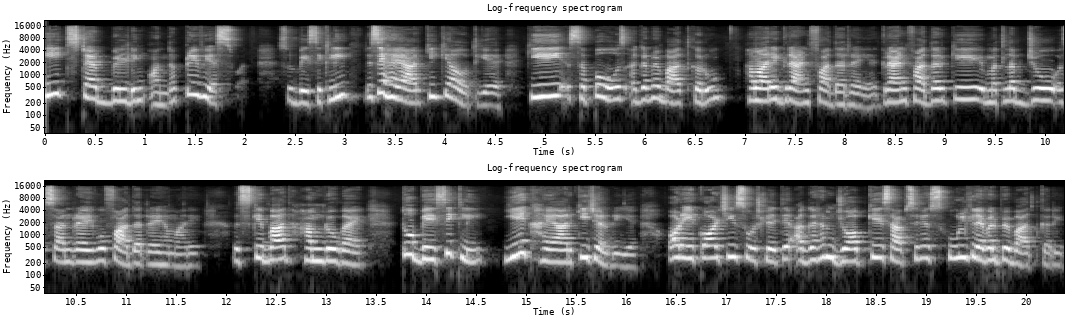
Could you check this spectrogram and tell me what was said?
each step building on the previous one so basically जैसे हयारकी क्या होती है कि सपोज़ अगर मैं बात करूँ हमारे ग्रैंडफादर रहे हैं। ग्रैंडफादर के मतलब जो सन रहे, वो फादर रहे हमारे। इसके बाद हम लोग आए। तो बेसिकली ये एक हयारकी चल रही है। और एक और चीज़ सोच लेते हैं। अगर हम जॉब के हिसाब से या स्कूल के लेवल पे बात करें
